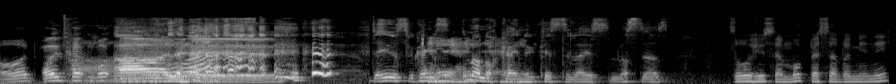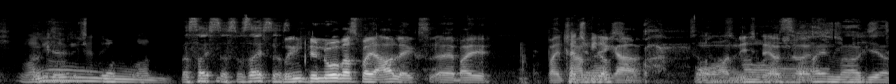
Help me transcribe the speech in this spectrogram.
Und Rolltreppen, Roll Ah. Alle. Davis, wir können uns Äh, immer noch keine Kiste leisten. Was ist das? So hieß der Muck besser bei mir nicht, weil ich Okay. ich gemacht. Was heißt das? Was heißt das? Bringt dir nur was bei Alex, äh, bei Bei Spiel Digga. Oh, nicht der Oh, So Scheiß. ein Magier.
